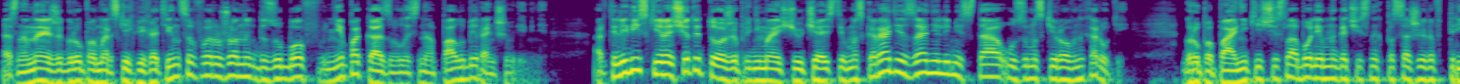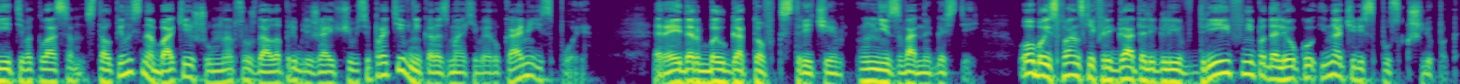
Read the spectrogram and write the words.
Основная же группа морских пехотинцев, вооруженных до зубов, не показывалась на палубе раньше времени. Артиллерийские расчеты, тоже принимающие участие в маскараде, заняли места у замаскированных орудий. Группа паники из числа более многочисленных пассажиров третьего класса столпилась на баке и шумно обсуждала приближающегося противника, размахивая руками и споря. Рейдер был готов к встрече незваных гостей. Оба испанских фрегата легли в дрейф неподалеку и начали спуск шлюпок.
